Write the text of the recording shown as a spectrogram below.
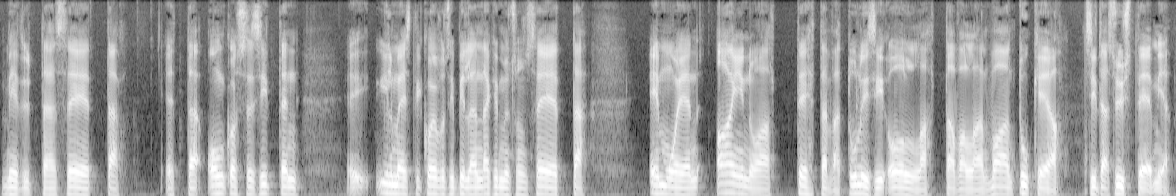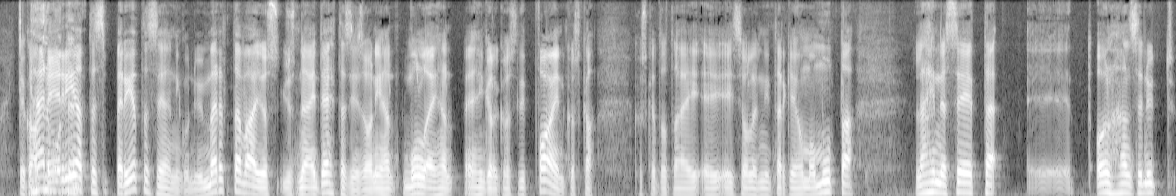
mietittää se, että, että onko se sitten, ilmeisesti Koivusipilän näkemys on se, että emmojen ainoa tehtävä tulisi olla tavallaan vaan tukea sitä systeemiä, joka Hän on muuten- periaatteessa, periaatteessa ihan niin kuin ymmärrettävää, jos, jos näin tehtäisiin. Se on ihan, mulle ihan henkilökohtaisesti fine, koska, koska tota, ei, ei, ei, se ole niin tärkeä homma. Mutta lähinnä se, että et onhan se nyt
